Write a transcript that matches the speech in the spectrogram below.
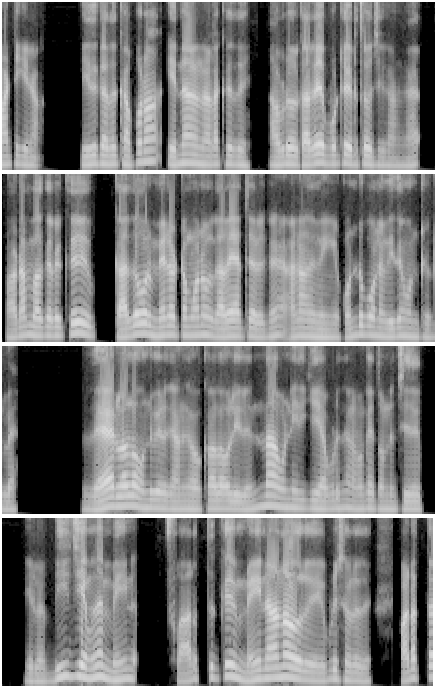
மாட்டிக்கிறான். இதுக்கு அதுக்கப்புறம் என்ன நடக்குது? அப்படி ஒரு கதையை போட்டு எடுத்து வச்சுருக்காங்க படம் பார்க்கறதுக்கு கதை ஒரு மேலோட்டமான ஒரு கதையாக தான் இருக்குது ஆனால் அதை நீங்கள் கொண்டு போன விதம் ஒன்று இருக்குல்ல. வேற லெவலில் கொண்டு போயிருக்காங்க உக்கால வழியில் என்ன பண்ணியிருக்கீங்க? அப்படின்னு நமக்கே தோணுச்சு. இதில் பிஜிஎம் தான் மெயின். படத்துக்கு மெயினான ஒரு எப்படி சொல்கிறது படத்தை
